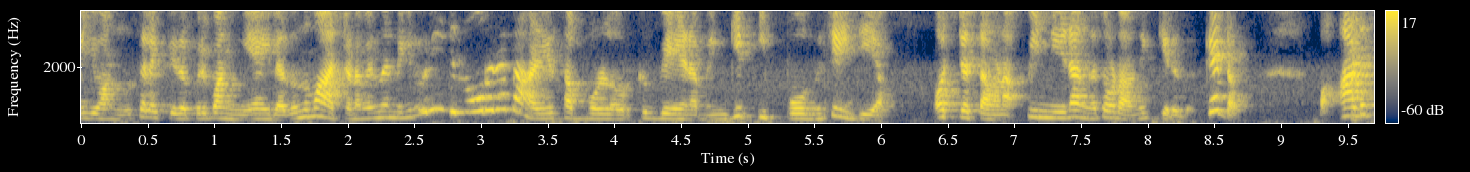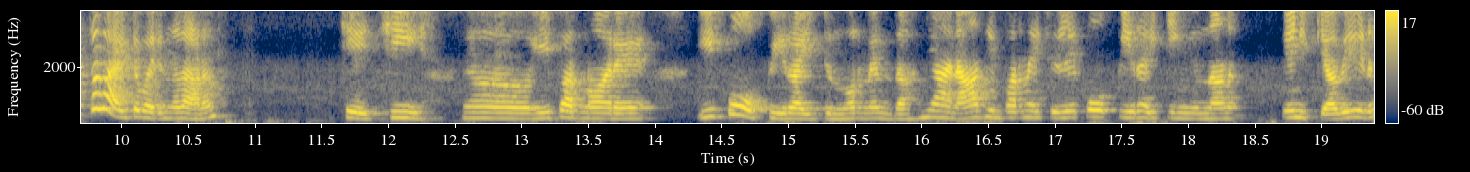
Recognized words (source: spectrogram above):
അയ്യോ അന്ന് സെലക്ട് ചെയ്തപ്പോൾ ഒരു ഭംഗിയായില്ല അതൊന്ന് മാറ്റണം എന്നുണ്ടെങ്കിൽ ഒരു ഇരുന്നൂറിന് താഴെ സബ് ഉള്ളവർക്ക് വേണമെങ്കിൽ ഇപ്പോൾ ഒന്ന് ചേഞ്ച് ചെയ്യാം. ഒറ്റത്തവണ പിന്നീട് അങ്ങ് തൊടാൻ നിൽക്കരുത് കേട്ടോ? അപ്പൊ അടുത്തതായിട്ട് വരുന്നതാണ് ചേച്ചി ഈ പറഞ്ഞ പോലെ ഈ കോപ്പി റൈറ്റ് എന്ന് പറഞ്ഞാൽ എന്താ? ഞാൻ ആദ്യം പറഞ്ഞേ കോപ്പി റൈറ്റിംഗ് എന്നാണ്. എനിക്ക് ആ വീട്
